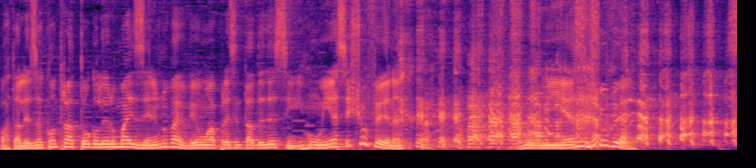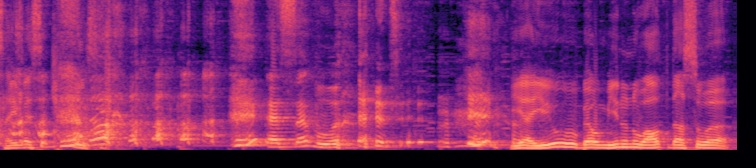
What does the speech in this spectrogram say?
Fortaleza contratou o goleiro Maisene, não vai ver um apresentador dizer assim, ruim é se chover, né? ruim é se chover. Isso aí vai ser difícil. Essa é boa. E aí o Belmino, no alto da sua,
